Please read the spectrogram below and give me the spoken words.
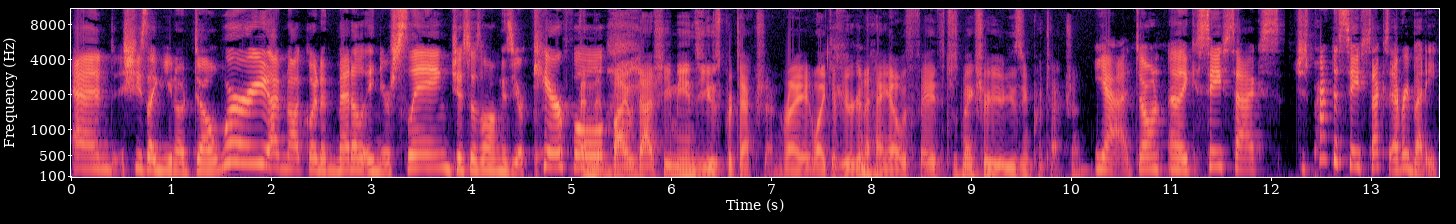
And she's like, you know, don't worry. I'm not going to meddle in your slaying just as long as you're careful. And by that, she means use protection, right? Like if you're going to hang out with Faith, just make sure you're using protection. Yeah, don't like safe sex. Just practice safe sex, everybody.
